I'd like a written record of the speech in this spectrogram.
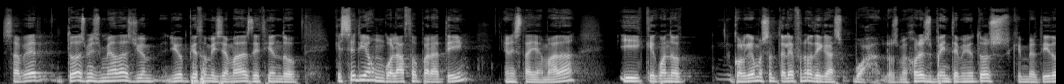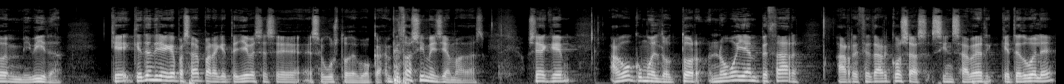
saber todas mis llamadas, yo, yo empiezo mis llamadas diciendo, ¿qué sería un golazo para ti en esta llamada? Y que cuando colguemos el teléfono digas, ¡buah! Los mejores 20 minutos que he invertido en mi vida. ¿Qué, ¿Qué, tendría que pasar para que te lleves ese, ese gusto de boca? Empiezo así mis llamadas. O sea que hago como el doctor. No voy a empezar a recetar cosas sin saber que te duele.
